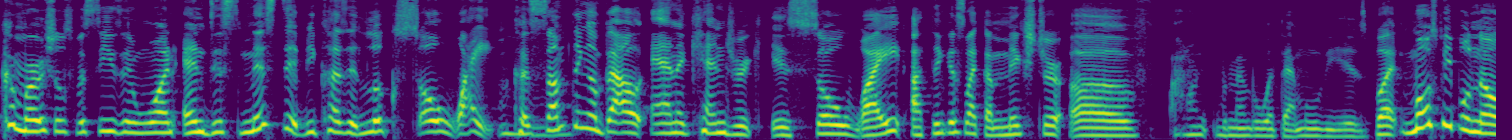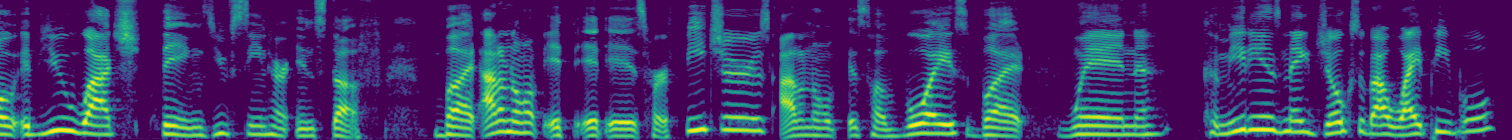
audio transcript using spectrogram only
commercials for season one and dismissed it because it looked so white. Because mm-hmm. something about Anna Kendrick is so white. I think it's like a mixture of, I don't remember what that movie is, but most people know if you watch things, you've seen her in stuff but I don't know if it is her features. I don't know if it's her voice, but when comedians make jokes about white people,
